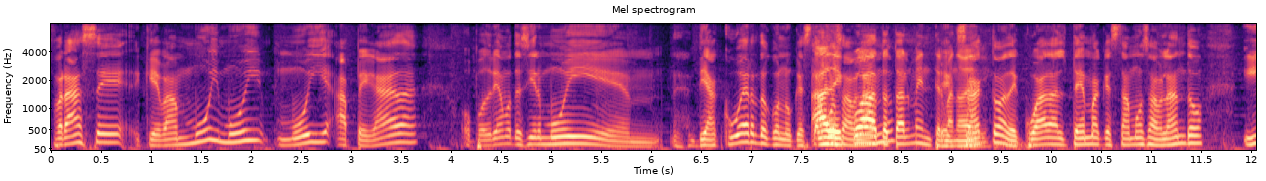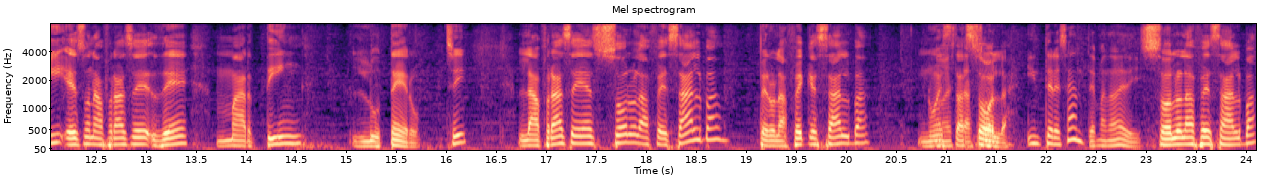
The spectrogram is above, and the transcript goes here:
frase que va muy, muy, muy apegada o podríamos decir muy em, de acuerdo con lo que estamos Adecuada hablando. totalmente, hermano. Exacto, adecuada al tema que estamos hablando y es una frase de Martín Lutero, ¿sí? La frase es solo la fe salva, pero la fe que salva no, está, sola. Interesante, hermano. Solo la fe salva,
